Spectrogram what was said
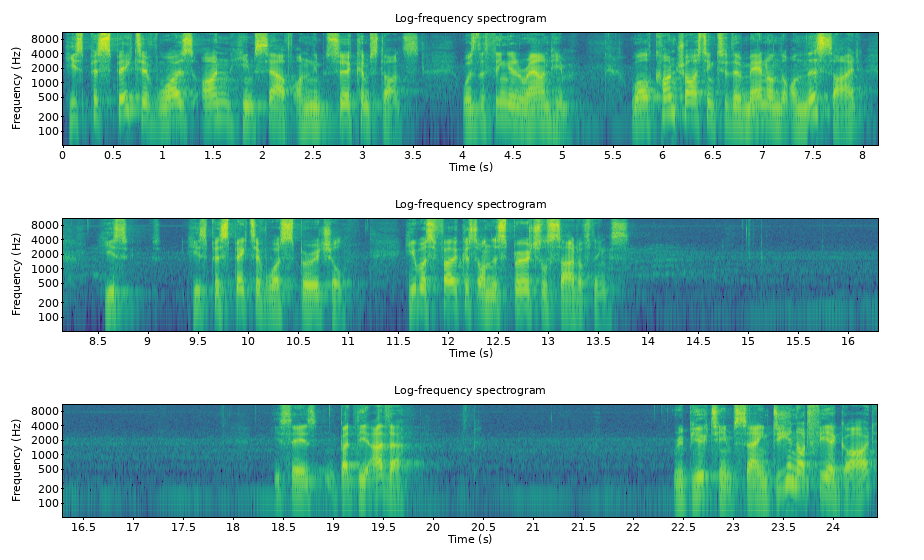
His perspective was on himself, on the circumstance, was the thing around him. While contrasting to the man on, the, on this side, his, his perspective was spiritual. He was focused on the spiritual side of things. He says, But the other rebuked him, saying, Do you not fear God?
